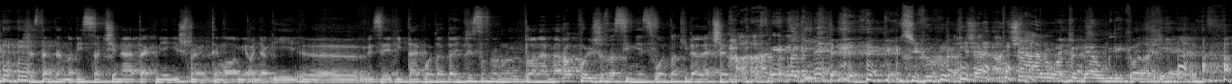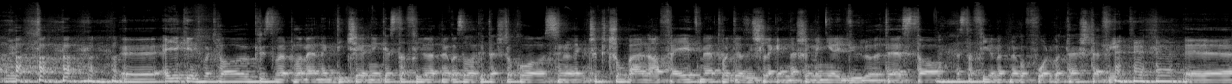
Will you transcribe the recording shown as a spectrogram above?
és aztán utána visszacsinálták mégis, mert mint valami anyagi ö, izé, viták voltak, de hogy Christopher Plummer már akkor is az a színész volt, akire lecserélik azokat, akik a csávó, aki beugrik valaki helyett. Egyébként, hogyha Christopher Plummernek dicsérnénk ezt a filmet, meg az alakítást, akkor valószínűleg csak csóválná a fejét, mert hogy az is legendás, hogy mennyire gyűlölte ezt a, ezt a filmet, meg a forgatást. Tehát ö,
